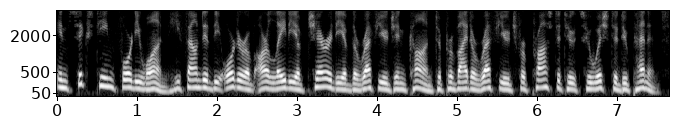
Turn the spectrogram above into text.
In 1641 he founded the Order of Our Lady of Charity of the Refuge in Caen to provide a refuge for prostitutes who wished to do penance.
